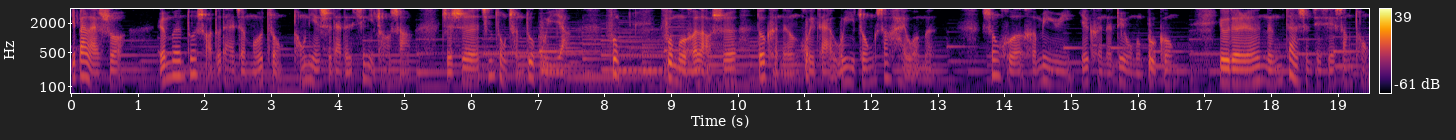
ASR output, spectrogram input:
一般来说，人们多少都带着某种童年时代的心理创伤，只是轻重程度不一样。父父母和老师都可能会在无意中伤害我们，生活和命运也可能对我们不公。有的人能战胜这些伤痛，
